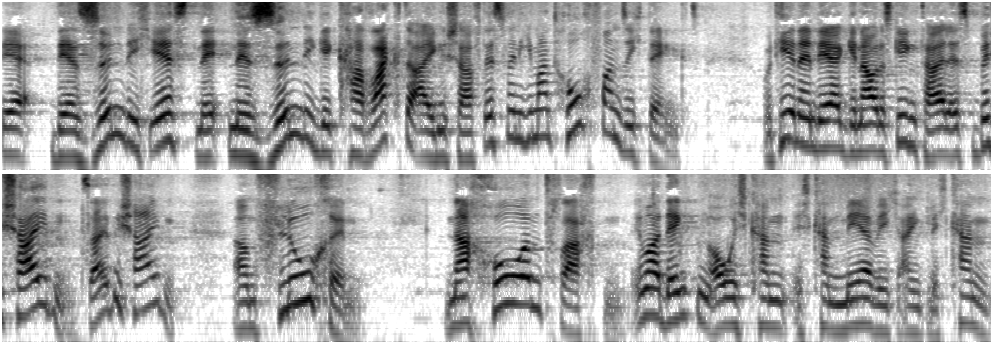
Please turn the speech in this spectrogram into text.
der, der sündig ist, eine, eine sündige Charaktereigenschaft ist, wenn jemand hoch von sich denkt. Und hier nennt er genau das Gegenteil, ist bescheiden, sei bescheiden. Ähm, fluchen, nach hohem Trachten, immer denken, oh, ich kann, ich kann mehr, wie ich eigentlich kann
